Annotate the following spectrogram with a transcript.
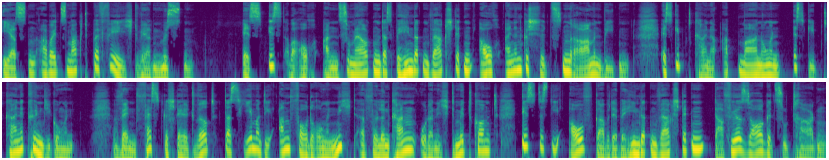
ersten Arbeitsmarkt befähigt werden müssten. Es ist aber auch anzumerken, dass Behindertenwerkstätten auch einen geschützten Rahmen bieten. Es gibt keine Abmahnungen, es gibt keine Kündigungen. Wenn festgestellt wird, dass jemand die Anforderungen nicht erfüllen kann oder nicht mitkommt, ist es die Aufgabe der Behindertenwerkstätten, dafür Sorge zu tragen.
